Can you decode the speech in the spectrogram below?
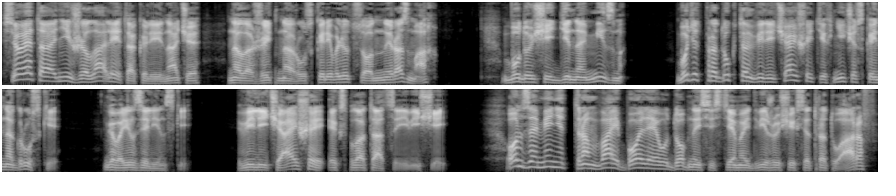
все это они желали, так или иначе, наложить на русско-революционный размах. Будущий динамизм будет продуктом величайшей технической нагрузки, говорил Зелинский, величайшей эксплуатации вещей. Он заменит трамвай более удобной системой движущихся тротуаров,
